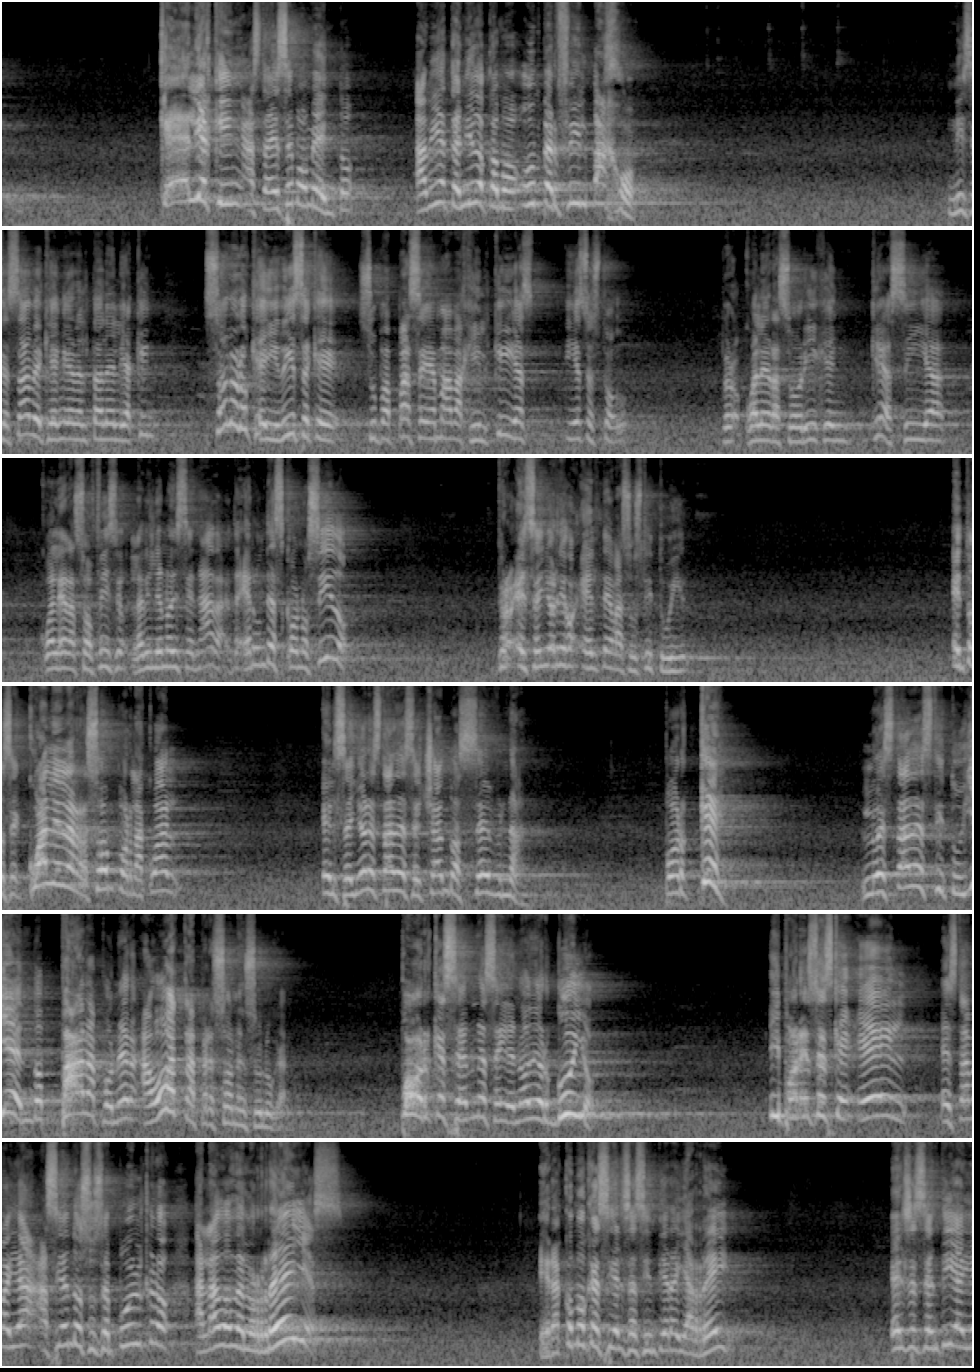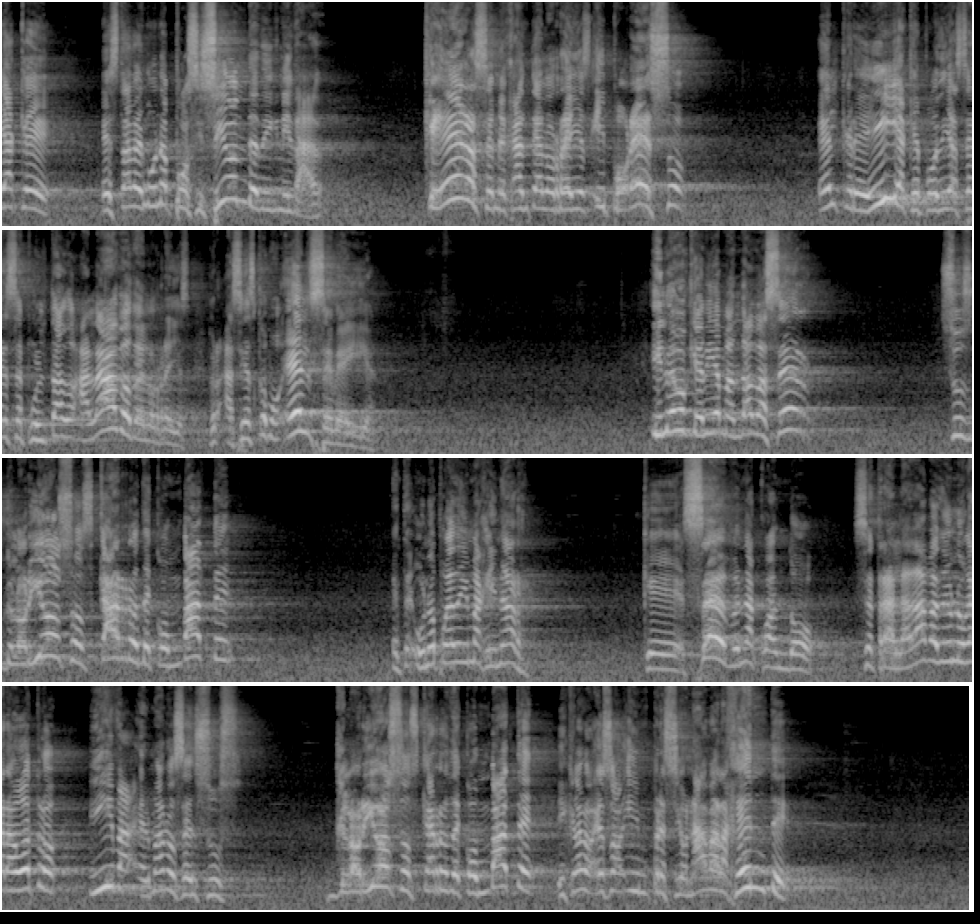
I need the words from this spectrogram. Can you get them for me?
Que Eliaquín hasta ese momento había tenido como un perfil bajo. Ni se sabe quién era el tal Eliaquín. Solo lo que ahí dice que su papá se llamaba Gilquías y eso es todo. Pero ¿cuál era su origen? ¿Qué hacía? ¿Cuál era su oficio? La Biblia no dice nada. Era un desconocido. Pero el Señor dijo, Él te va a sustituir. Entonces, ¿cuál es la razón por la cual el Señor está desechando a Sebna? ¿Por qué? Lo está destituyendo para poner a otra persona en su lugar. Porque Sebna se llenó de orgullo. Y por eso es que él estaba ya haciendo su sepulcro al lado de los reyes. Era como que si él se sintiera ya rey. Él se sentía ya que estaba en una posición de dignidad que era semejante a los reyes y por eso él creía que podía ser sepultado al lado de los reyes. Pero así es como él se veía. Y luego que había mandado hacer sus gloriosos carros de combate, uno puede imaginar que Sebna cuando se trasladaba de un lugar a otro, iba, hermanos, en sus gloriosos carros de combate. Y claro, eso impresionaba a la gente.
